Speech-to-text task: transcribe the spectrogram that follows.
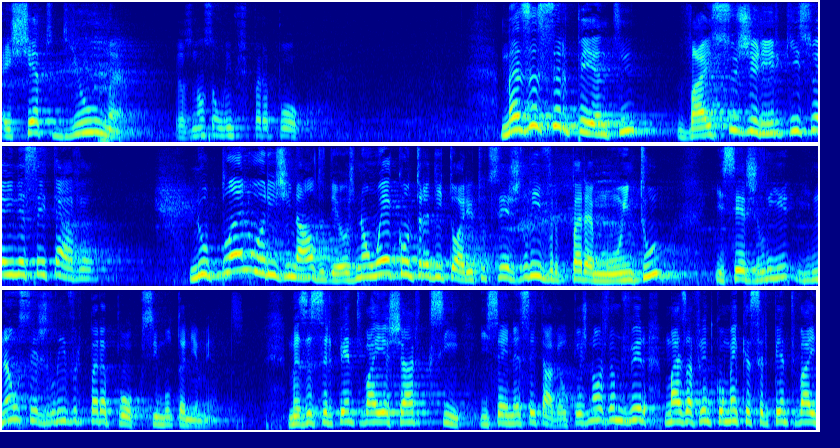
exceto de uma. Eles não são livres para pouco. Mas a serpente vai sugerir que isso é inaceitável. No plano original de Deus, não é contraditório tu seres livre para muito e, seres e não seres livre para pouco simultaneamente. Mas a serpente vai achar que sim, isso é inaceitável. Depois nós vamos ver mais à frente como é que a serpente vai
